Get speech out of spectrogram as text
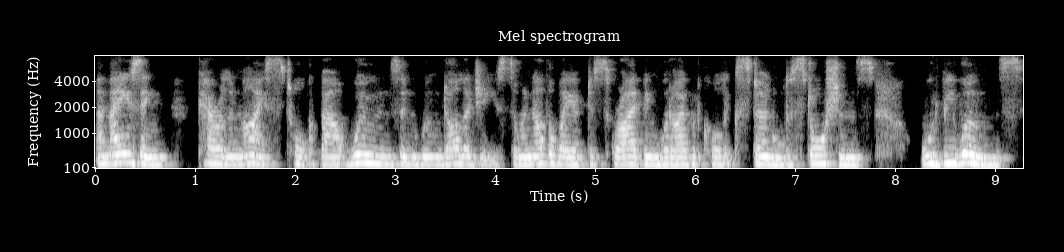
amazing Caroline Myss talk about wounds and woundology. So, another way of describing what I would call external distortions would be wounds,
